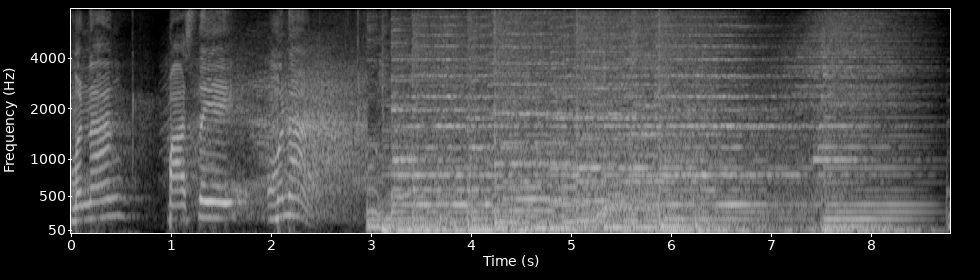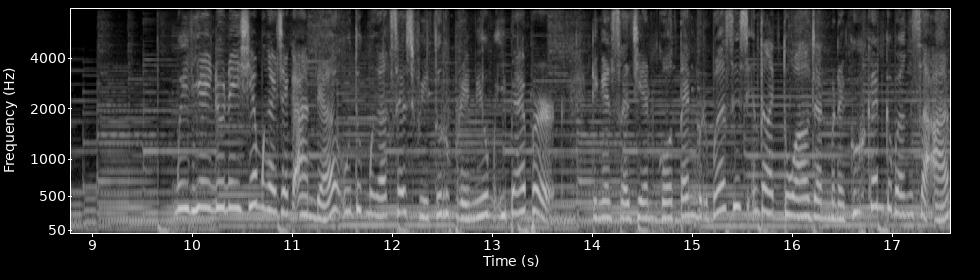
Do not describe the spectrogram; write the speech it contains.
Menang pasti menang. Media Indonesia mengajak Anda untuk mengakses fitur premium e-paper. Dengan sajian konten berbasis intelektual dan meneguhkan kebangsaan,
